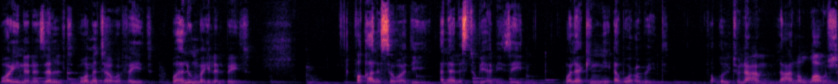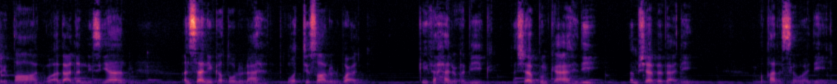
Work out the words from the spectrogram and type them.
وأين نزلت؟ ومتى وفيت؟ وهلم إلى البيت؟ فقال السوادي أنا لست بأبي زيد ولكني أبو عبيد. فقلت نعم لعن الله الشيطان وأبعد النسيان. أنساني كطول العهد واتصال البعد. كيف حال أبيك؟ أشاب كعهدي أم شاب بعدي؟ فقال السوادي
